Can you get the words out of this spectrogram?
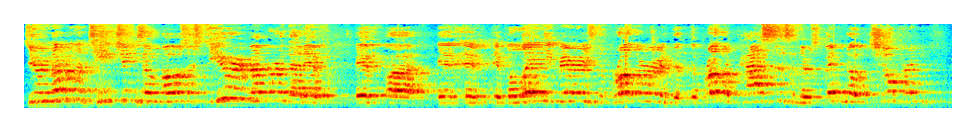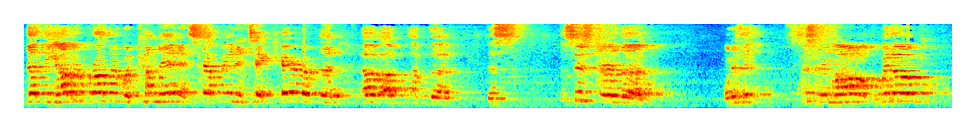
Do you remember the teachings of Moses? Do you remember that if if uh, if, if, a lady marries the brother and the, the brother passes and there's been no children, that the other brother would come in and step in and take care of the of, of, of the, the the sister, the what is it, sister-in-law, the widow,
